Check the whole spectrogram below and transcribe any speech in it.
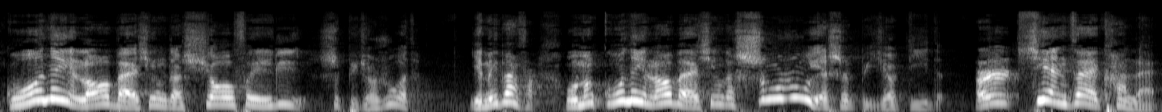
国内老百姓的消费力是比较弱的。也没办法，我们国内老百姓的收入也是比较低的。而现在看来，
